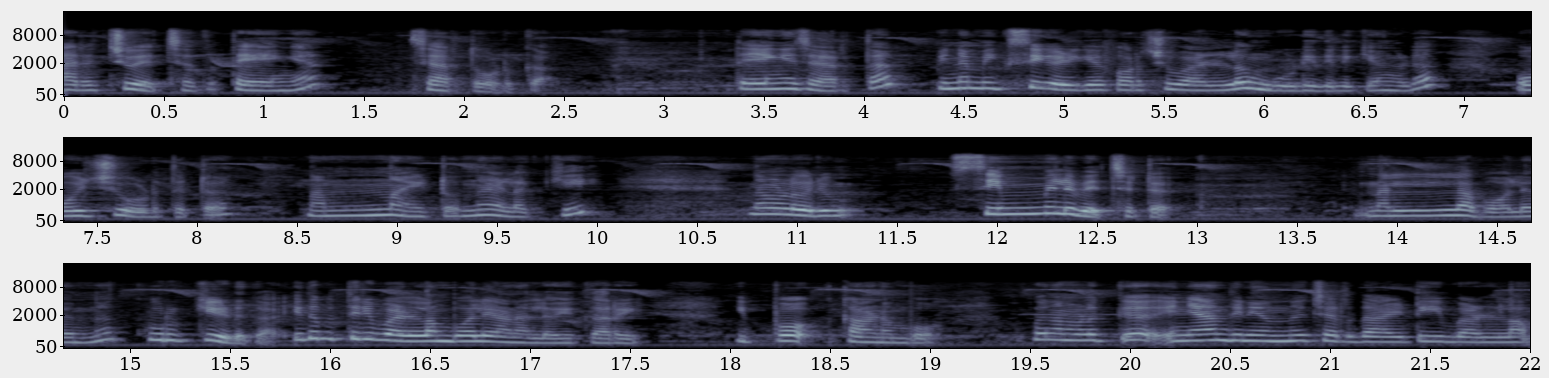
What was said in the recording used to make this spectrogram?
അരച്ചു വെച്ചത് തേങ്ങ ചേർത്ത് കൊടുക്കുക. തേങ്ങ ചേർത്ത് പിന്നെ മിക്സി കഴുകിയ കുറച്ച് വെള്ളവും കൂടി ഇതിലേക്ക് അങ്ങോട്ട് ഒഴിച്ചു കൊടുത്തിട്ട് നന്നായിട്ടൊന്ന് ഇളക്കി നമ്മളൊരു സിമ്മിൽ വെച്ചിട്ട് നല്ല പോലെ ഒന്ന് കുറുക്കിയെടുക്കുക ഇത് ഇത്തിരി വെള്ളം പോലെയാണല്ലോ ഈ കറി ഇപ്പോൾ കാണുമ്പോൾ അപ്പോൾ നമ്മൾക്ക് ഞാൻ ഇതിനെ ഒന്ന് ചെറുതായിട്ട് ഈ വെള്ളം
